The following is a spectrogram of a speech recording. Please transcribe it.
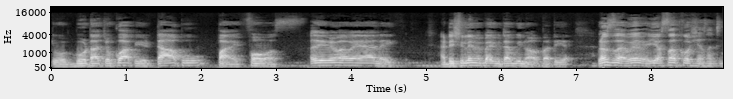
tubutachukua tapu by force remember where like ati shule imebai vitabu inawapatia Alafu sasa wewe you're so cautious ati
